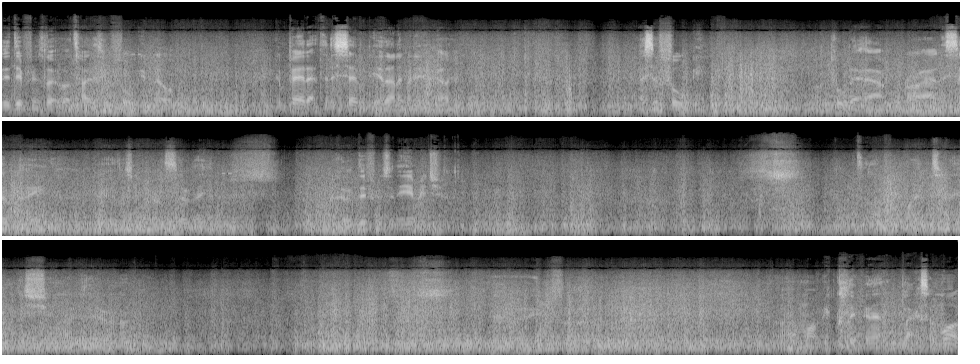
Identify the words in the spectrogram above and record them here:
The difference, look, I'll take this at 40 mil. Compare that to the 70 I done a minute ago. That's at 40. I pull that out right at the 17. Yeah, just about the 17. Look at the difference in the image. Don't know if I maintain the shadows there or not. Uh, info. I might be clipping out the black, so I might be able to pull them back. So I don't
